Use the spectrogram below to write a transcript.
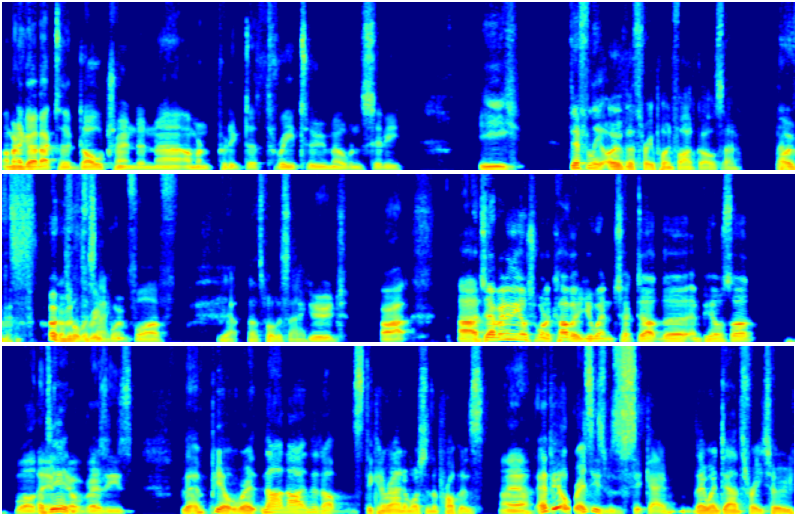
I'm gonna go back to the goal trend, and uh, I'm gonna predict a three-two Melbourne City. E, definitely over 3.5 goals, though. Over That's- over what we're three saying. point five. Yeah, that's what we're saying. Huge. All right. Uh, do you have anything else you want to cover? You went and checked out the NPL side. Well, the I did. NPL Rezzies. The NPL, Re- no, no, I ended up sticking around and watching the propers. Oh yeah. NPL Rezzies was a sick game. They went down 3 2,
